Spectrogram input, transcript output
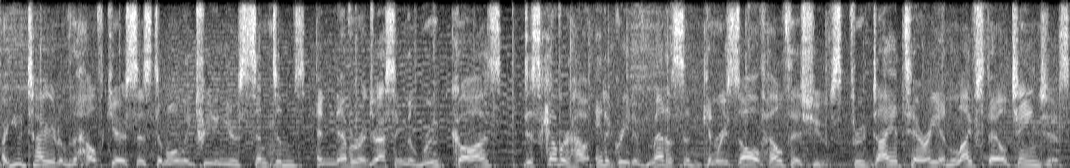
Are you tired of the healthcare system only treating your symptoms and never addressing the root cause? Discover how integrative medicine can resolve health issues through dietary and lifestyle changes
